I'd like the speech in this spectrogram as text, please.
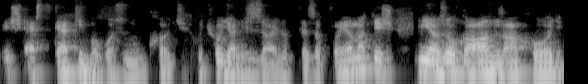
és ezt kell kibogoznunk, hogy, hogy hogyan is zajlott ez a folyamat, és mi az oka annak, hogy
